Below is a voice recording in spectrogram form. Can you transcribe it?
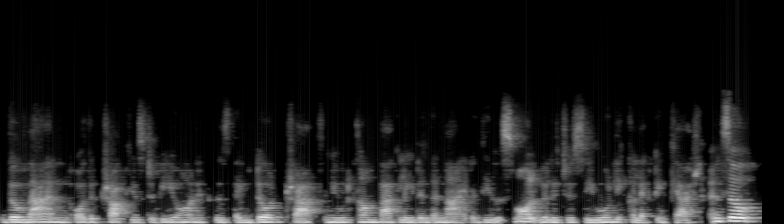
the van or the truck used to be on. It was like dirt tracks, and you would come back late in the night. And these were small villages, so you were only collecting cash. And so,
